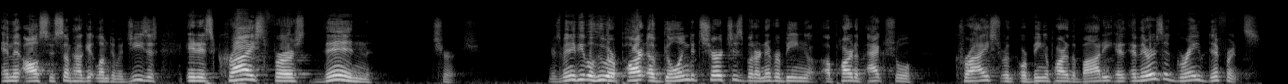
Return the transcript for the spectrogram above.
and then also somehow get lumped in with Jesus. It is Christ first, then church. There's many people who are part of going to churches but are never being a part of actual Christ or, or being a part of the body. And, and there is a grave difference.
